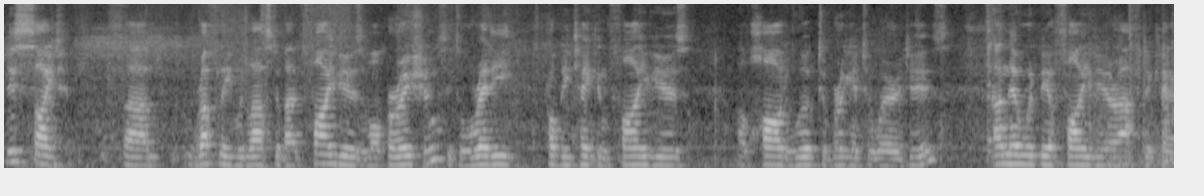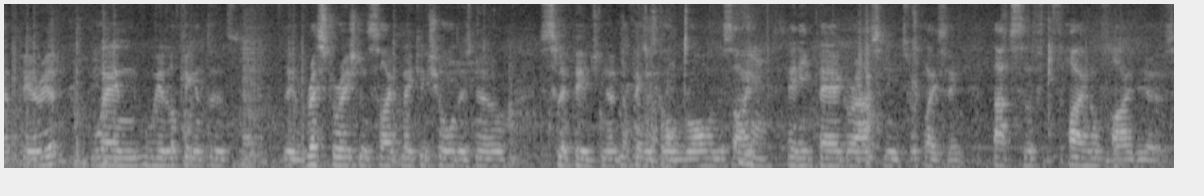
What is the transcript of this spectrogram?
This site um, roughly would last about five years of operations. It's already probably taken five years of hard work to bring it to where it is. And there would be a five-year aftercare period when we're looking at the, the restoration of the site, making sure there's no slippage, no, nothing has gone wrong on the site, Yeah. any bare grass needs replacing. That's the final five years.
